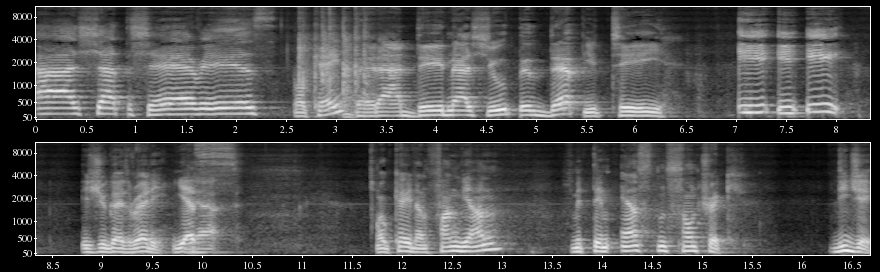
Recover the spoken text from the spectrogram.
I shot the sheriff, Okay? but I did not shoot the deputy. I, I, I. Is you guys ready? Yes. Okay, dann fangen wir an mit dem ersten Soundtrack. DJ.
